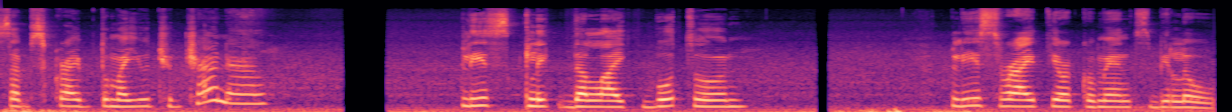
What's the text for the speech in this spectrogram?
subscribe to my YouTube channel. Please click the like button. Please write your comments below.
